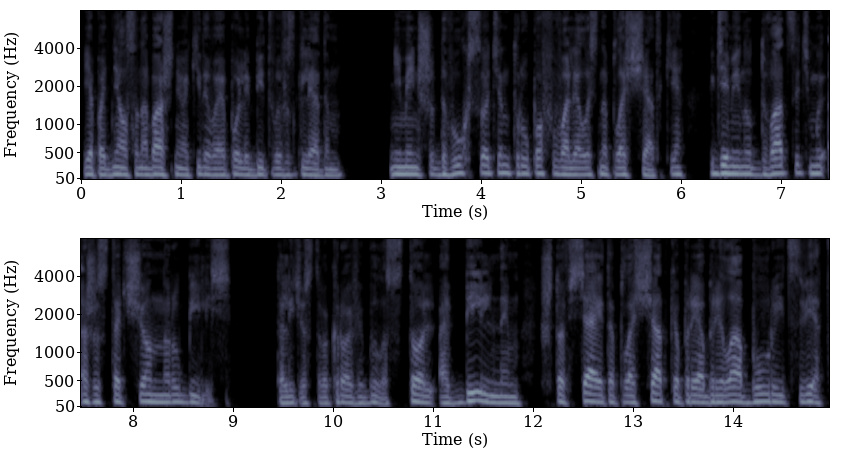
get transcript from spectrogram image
я поднялся на башню, окидывая поле битвы взглядом. Не меньше двух сотен трупов валялось на площадке, где минут двадцать мы ожесточенно рубились. Количество крови было столь обильным, что вся эта площадка приобрела бурый цвет.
